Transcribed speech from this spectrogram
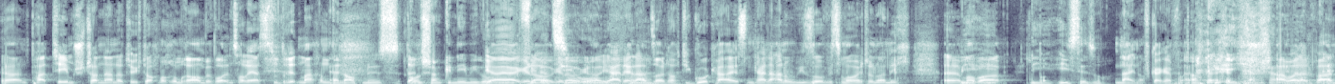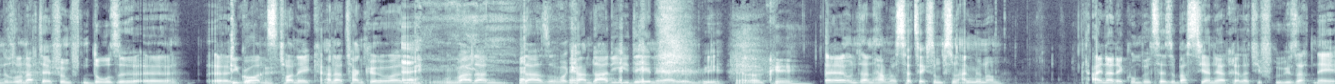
Ja, ein paar Themen standen dann natürlich doch noch im Raum. Wir wollten es auch erst zu dritt machen. Erlaubnis, Dann- Ausschankgenehmigung, Ja, ja, genau, genau, Finanzierung. genau. Ja, der Laden sollte auch die Gurke heißen. Keine Ahnung wieso, wissen wir heute noch nicht. Ähm, Wie, aber hieß der so? nein, auf gar keinen Fall. Okay, aber gedacht, das war so nach der fünften Dose äh, äh, Die Gurke. Gordon's Tonic an der Tanke, war, war dann da so, kam da die Ideen her irgendwie. Okay. Äh, und dann haben wir es tatsächlich so ein bisschen angenommen. Einer der Kumpels, der Sebastian, der hat relativ früh gesagt, nee,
